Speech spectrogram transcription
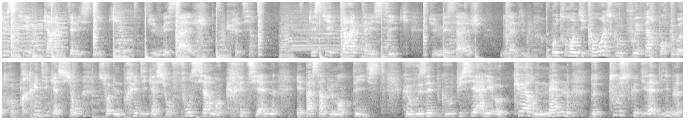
Qu'est-ce qui est caractéristique du message chrétien? Qu'est-ce qui est caractéristique du message de la Bible Autrement dit, comment est-ce que vous pouvez faire pour que votre prédication soit une prédication foncièrement chrétienne et pas simplement théiste? Que vous, puissiez aller au cœur même de tout ce que dit la Bible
